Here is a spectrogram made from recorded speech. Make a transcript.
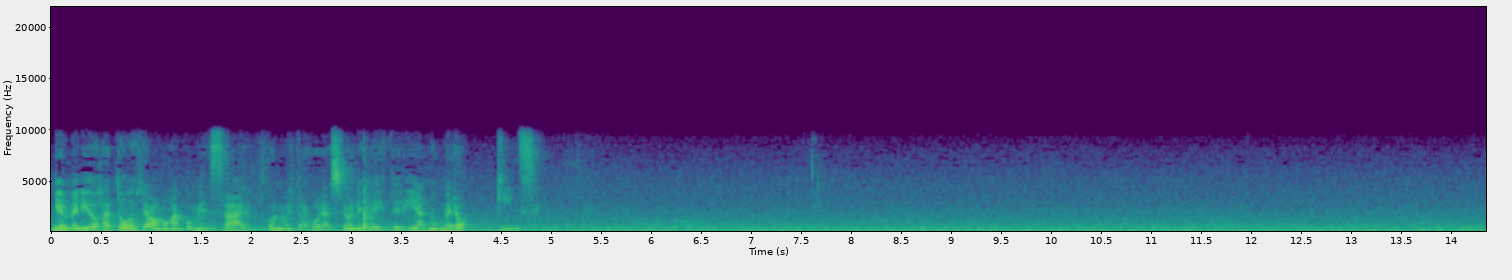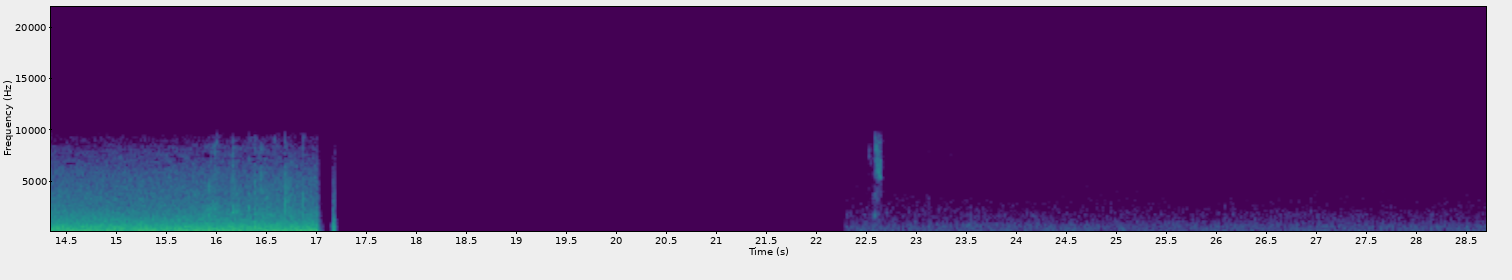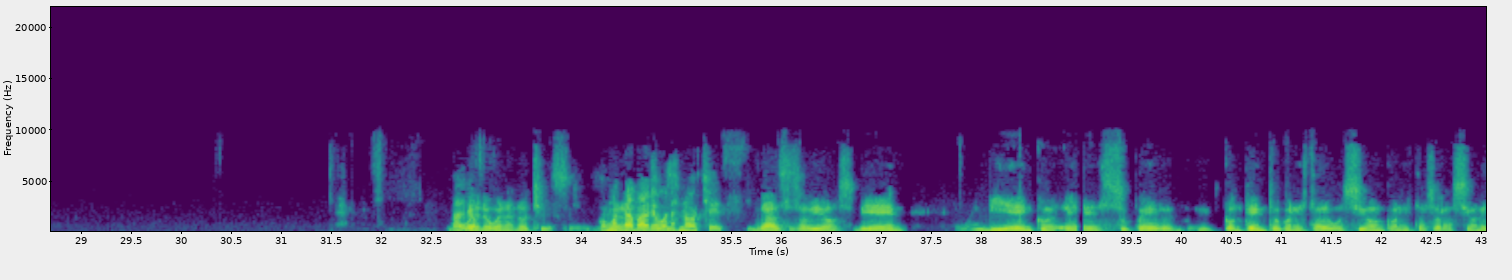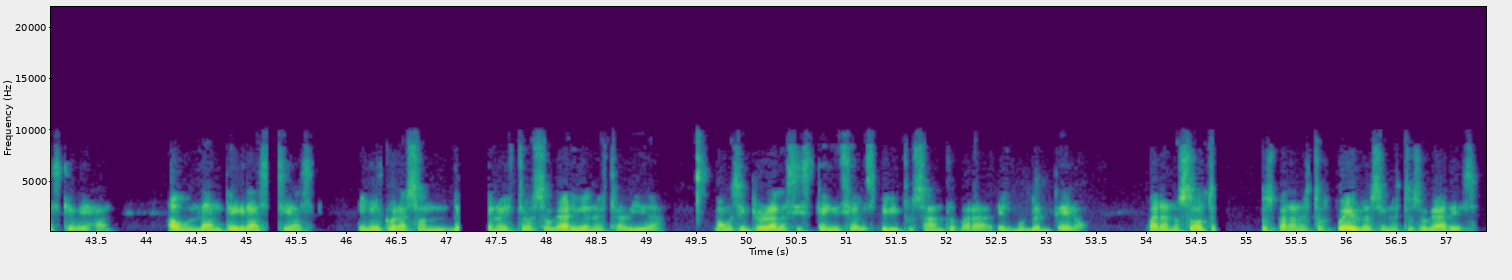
Bienvenidos a todos, ya vamos a comenzar con nuestras oraciones de este día número 15. Padre, Bueno, buenas noches. ¿Cómo Buenas está, Padre? noches. Buenas noches. Gracias a Dios. Bien, Bueno, bien, eh, súper contento con esta devoción, con estas oraciones que dejan abundante gracias en el corazón de nuestros hogares y de nuestra vida. Vamos a implorar la asistencia del Espíritu Santo para el mundo entero, para nosotros, para nuestros pueblos y nuestros hogares.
